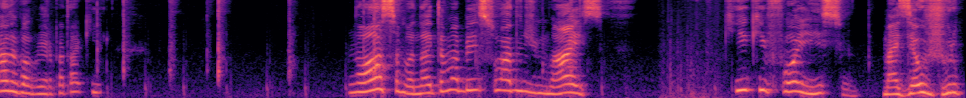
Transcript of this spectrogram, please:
Nada, bagulho, era pra estar tá aqui. Nossa, mano, nós estamos abençoados demais. Que que foi isso? Mas eu juro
